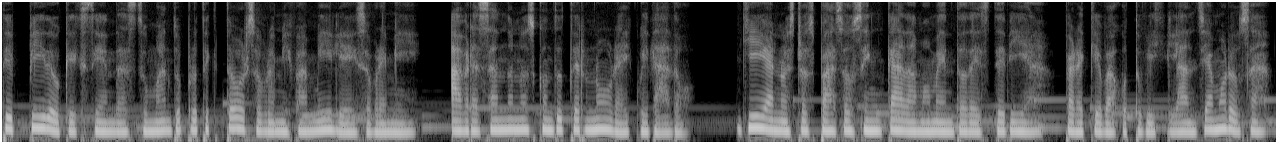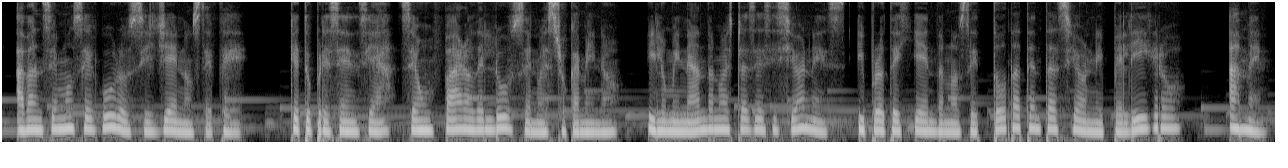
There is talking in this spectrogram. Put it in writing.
Te pido que extiendas tu manto protector sobre mi familia y sobre mí, abrazándonos con tu ternura y cuidado. Guía nuestros pasos en cada momento de este día, para que bajo tu vigilancia amorosa avancemos seguros y llenos de fe. Que tu presencia sea un faro de luz en nuestro camino, iluminando nuestras decisiones y protegiéndonos de toda tentación y peligro. Amén.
